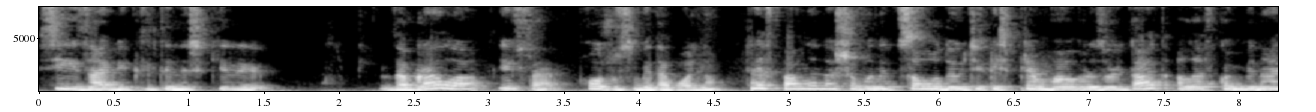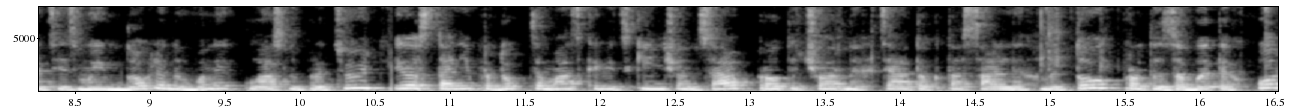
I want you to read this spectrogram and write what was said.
всі зайві клітини шкіри забрала і все, ходжу собі довольна. Не впевнена, що вони в соло дають якийсь прям вау результат, але в комбінації з моїм доглядом вони класно працюють. І останній продукт це маска від Skin проти чорних цяток та сальних ниток, проти забитих пор.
